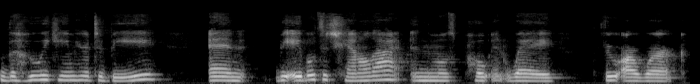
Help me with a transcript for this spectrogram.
the who we came here to be and be able to channel that in the most potent way through our work,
